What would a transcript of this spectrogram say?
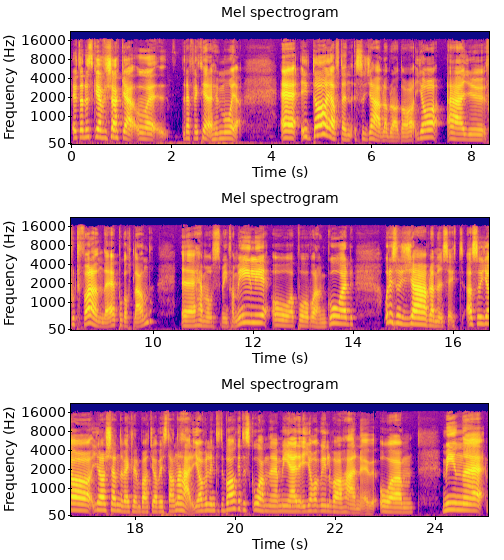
Utan nu ska jag försöka och eh, reflektera. Hur mår jag? Eh, idag har jag haft en så jävla bra dag. Jag är ju fortfarande på Gotland. Eh, hemma hos min familj och på våran gård. Och det är så jävla mysigt. Alltså jag, jag känner verkligen bara att jag vill stanna här. Jag vill inte tillbaka till Skåne mer. Jag vill vara här nu. Och um, min eh,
